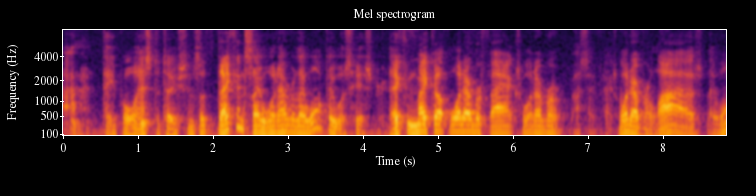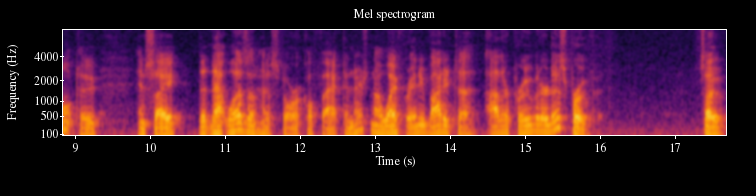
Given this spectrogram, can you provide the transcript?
I mean, people, institutions, they can say whatever they want to was history. They can make up whatever facts, whatever, I say facts, whatever lies they want to, and say that that was an historical fact, and there's no way for anybody to either prove it or disprove it. So,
